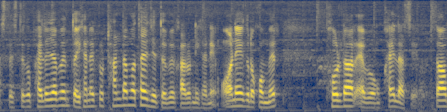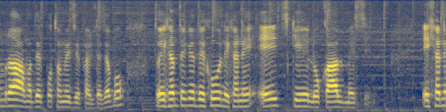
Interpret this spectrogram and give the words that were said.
আস্তে আস্তে করে ফাইলে যাবেন, তো এখানে একটু ঠান্ডা মাথায় যেতে হবে, কারণ এখানে অনেক রকমের ফোল্ডার এবং ফাইল আছে। তো আমরা আমাদের প্রথমে যে ফাইলটা যাব, তো এখান থেকে দেখুন এখানে এইচ কে লোকাল মেশিন এখানে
